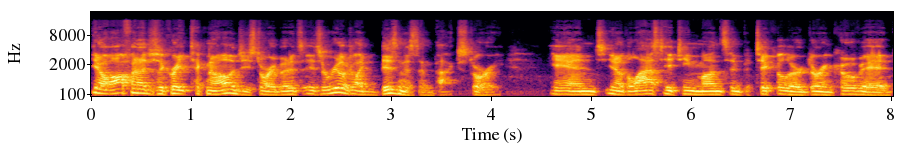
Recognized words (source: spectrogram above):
you know, often not just a great technology story, but it's it's a real like business impact story. And you know, the last 18 months in particular during COVID,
